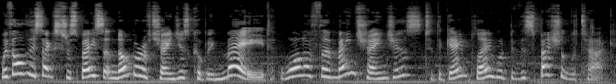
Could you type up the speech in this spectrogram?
With all this extra space, a number of changes could be made. One of the main changes to the gameplay would be the special attack.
